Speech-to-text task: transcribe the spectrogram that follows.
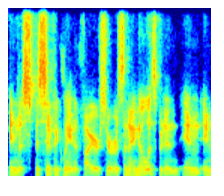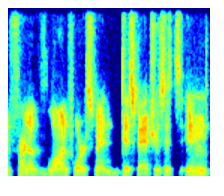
in the specifically in the fire service. And i know it's been in in, in front of law enforcement dispatchers. It's in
